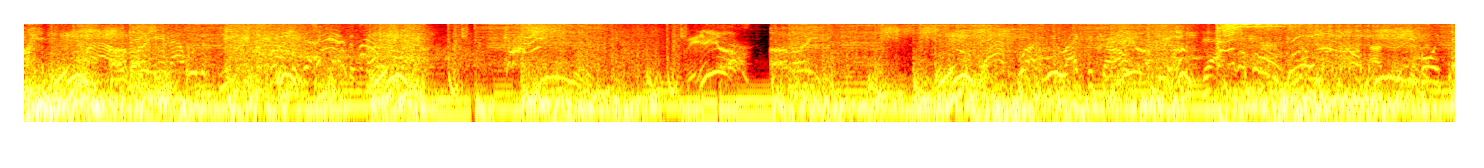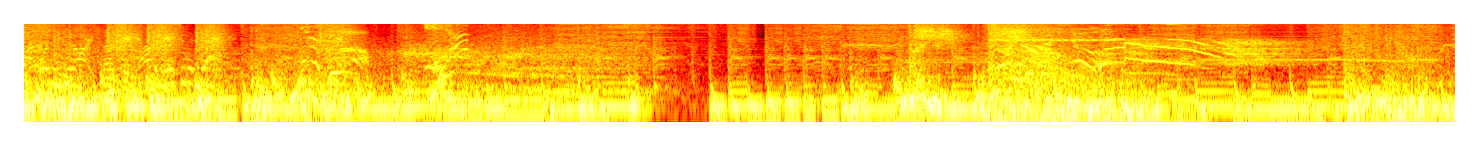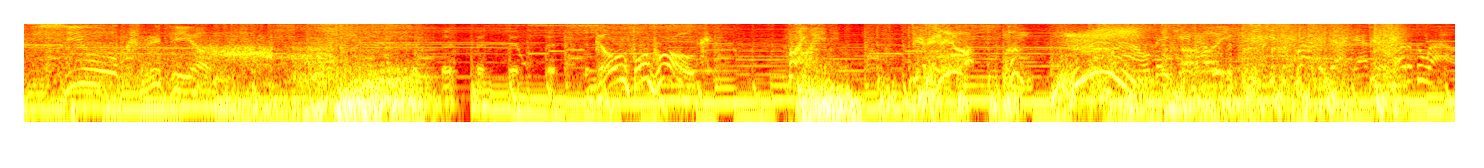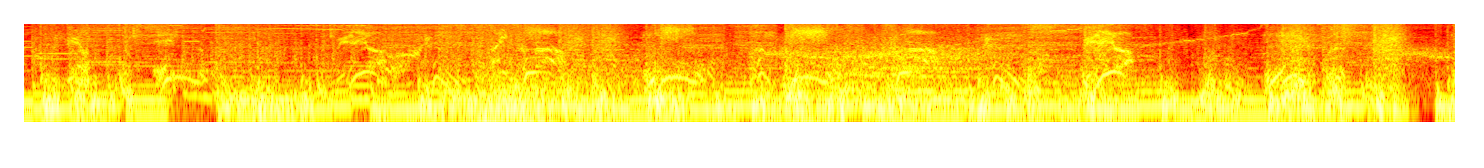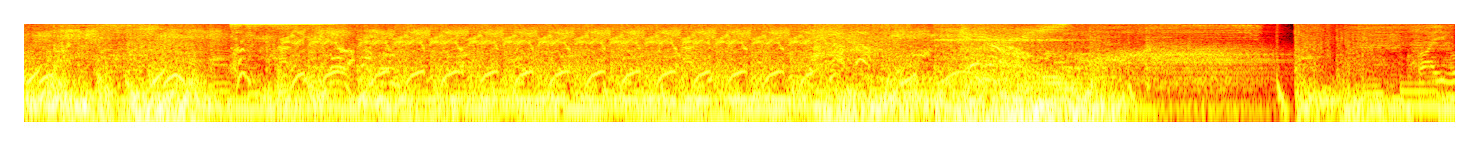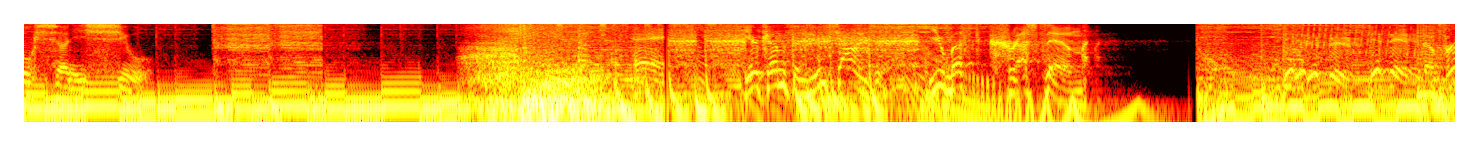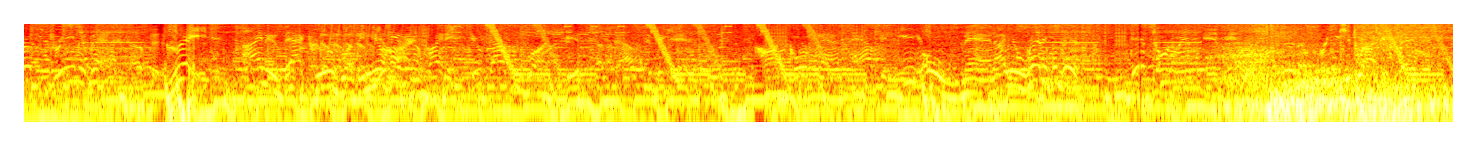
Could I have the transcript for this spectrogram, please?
者に死を Hey, here comes a new challenger. You must crush them. This is this is the first dream event of the great. I knew that groove was in your heart. Fighting 2001 is about to begin. Hardcore fans have been eager. Oh man, are you ready for this? This tournament is held under the free project.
